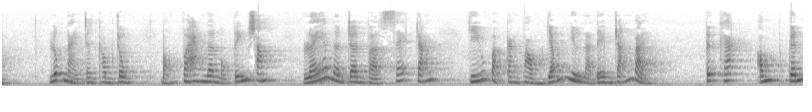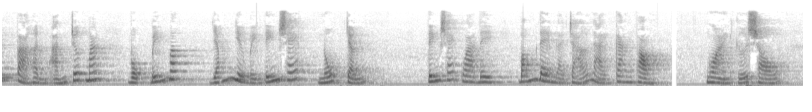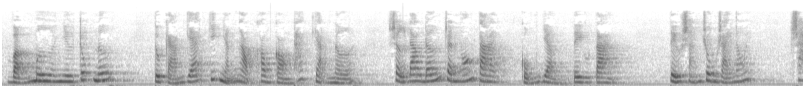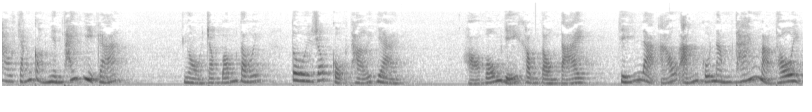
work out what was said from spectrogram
Lúc này trên không trung, Bỗng vang lên một tiếng sấm, lóe lên trên và xét trắng, Chiếu vào căn phòng giống như là đêm trắng vậy. Tức khắc, ống kính và hình ảnh trước mắt, vụt biến mất, Giống như bị tiếng sét nuốt chửng. Tiếng sét qua đi, Bóng đêm lại trở lại căn phòng. Ngoài cửa sổ, Vẫn mưa như trút nước. Tôi cảm giác chiếc nhẫn ngọc không còn thắt chặt nữa. Sự đau đớn trên ngón tay cũng dần tiêu tan. Tiểu sảnh run rẩy nói, Sao chẳng còn nhìn thấy gì cả? Ngồi trong bóng tối Tôi rốt cuộc thở dài. Họ vốn dĩ không tồn tại, Chỉ là ảo ảnh của năm tháng mà thôi.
